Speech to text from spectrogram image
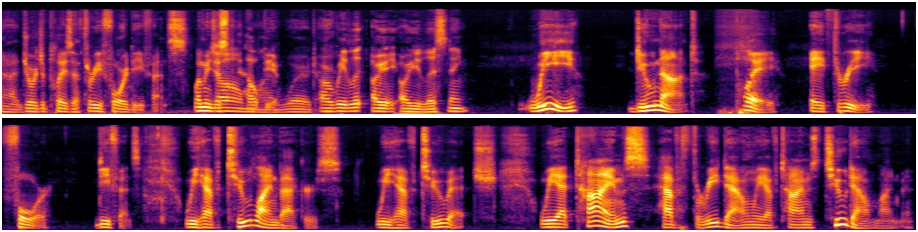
Uh, Georgia plays a three-four defense. Let me just help Oh my you. word! Are we? Li- are you, are you listening? We do not play a three-four defense. We have two linebackers. We have two edge. We at times have three down. We have times two down linemen.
